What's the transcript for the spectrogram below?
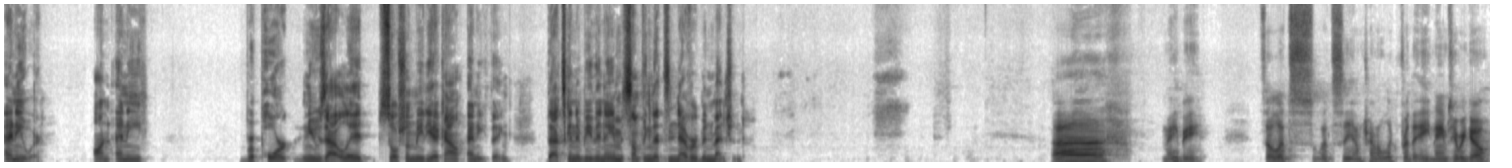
anywhere on any report, news outlet, social media account, anything. That's going to be the name. It's something that's never been mentioned. Uh, maybe. So let's let's see. I'm trying to look for the eight names. Here we go.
